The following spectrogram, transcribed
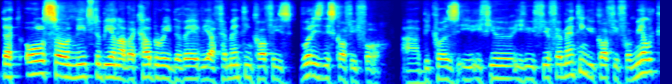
that also needs to be on our vocabulary the way we are fermenting coffees. What is this coffee for? Uh, because if you if you're fermenting your coffee for milk,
